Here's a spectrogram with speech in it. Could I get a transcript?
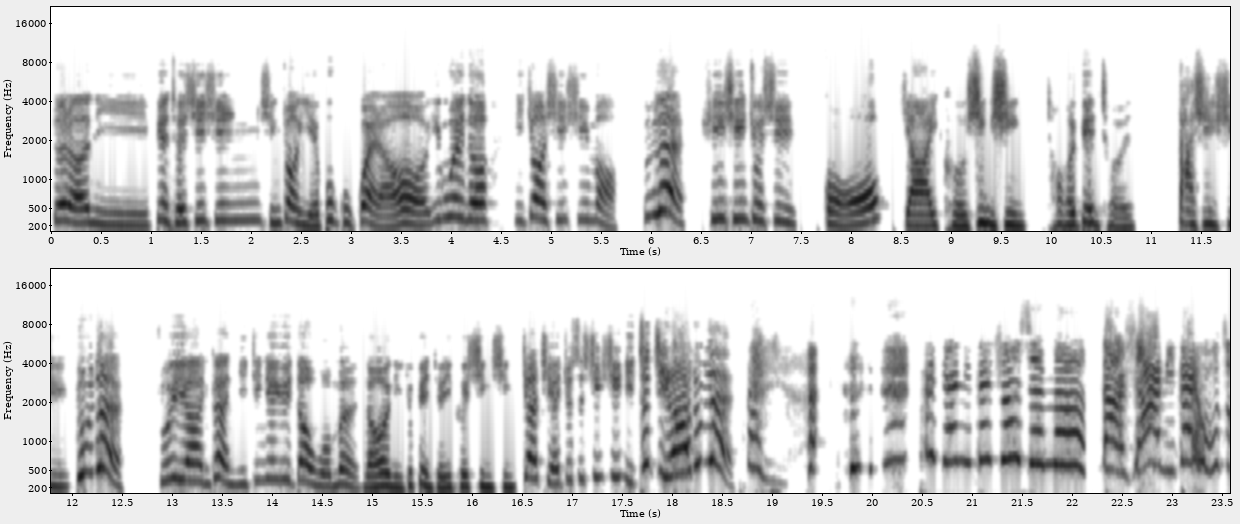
虽然你变成星星形状也不古怪了哦，因为呢，你叫星星嘛，对不对？星星就是狗加一颗星星才会变成大猩猩，对不对？所以啊，你看，你今天遇到我们，然后你就变成一颗星星，加起来就是星星你自己啦，对不对？哎呀，大家你在说什么？大侠你在胡说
